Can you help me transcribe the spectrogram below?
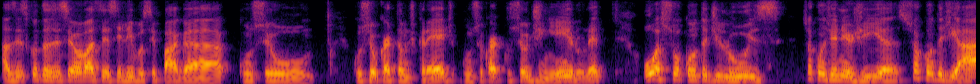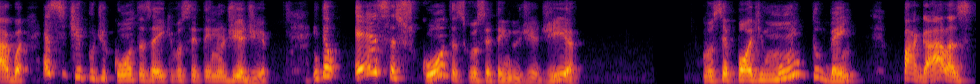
às vezes, quantas vezes você vai abastecer ali, você paga com seu, com seu cartão de crédito, com seu, com seu dinheiro, né? Ou a sua conta de luz, sua conta de energia, sua conta de água, esse tipo de contas aí que você tem no dia a dia. Então, essas contas que você tem do dia a dia, você pode muito bem pagá-las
